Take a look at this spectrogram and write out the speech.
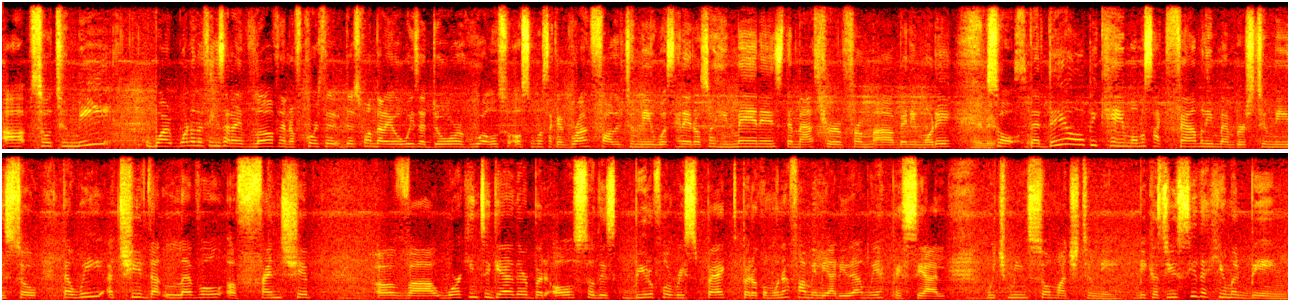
Uh, so to me, what, one of the things that I've loved, and of course there's one that I always adore, who also, also was like a grandfather to me, was Generoso Jimenez, the master from uh, Benny Moré. So that they all became almost like family members to me. So that we achieved that level of friendship of uh, working together, but also this beautiful respect, pero como una familiaridad muy especial, which means so much to me. Because you see the human being,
